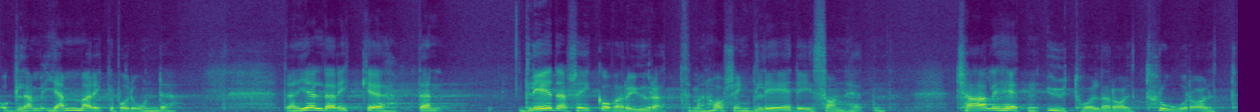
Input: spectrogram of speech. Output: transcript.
og gjemmer ikke på det onde. Den gjelder ikke, den gleder seg ikke over urett, men har sin glede i sannheten. Kjærligheten utholder alt, tror alt,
